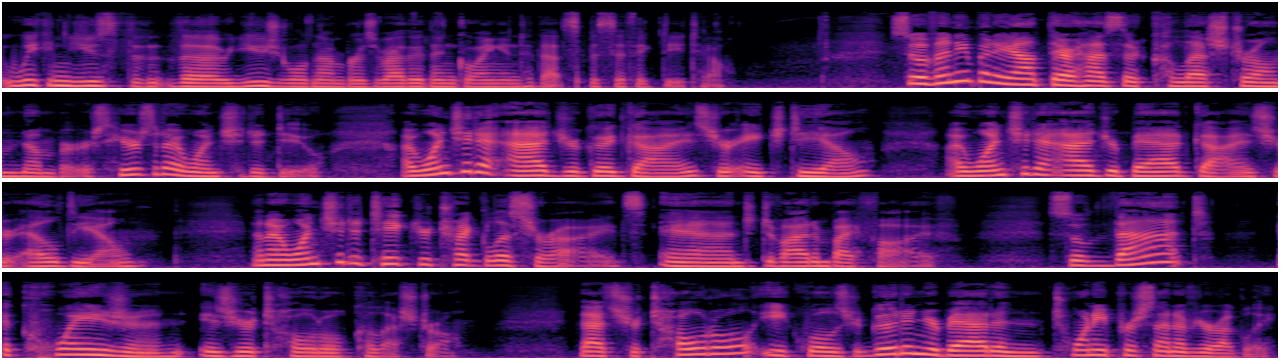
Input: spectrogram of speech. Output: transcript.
we can use the, the usual numbers rather than going into that specific detail. So, if anybody out there has their cholesterol numbers, here's what I want you to do I want you to add your good guys, your HDL. I want you to add your bad guys, your LDL. And I want you to take your triglycerides and divide them by five. So, that equation is your total cholesterol. That's your total equals your good and your bad and 20% of your ugly.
